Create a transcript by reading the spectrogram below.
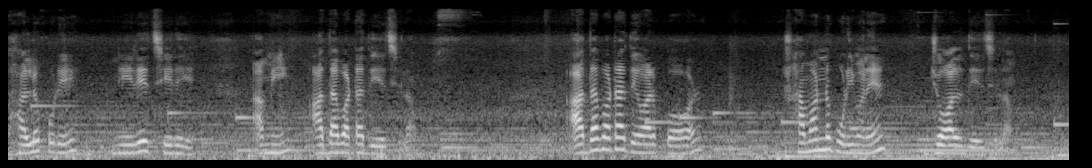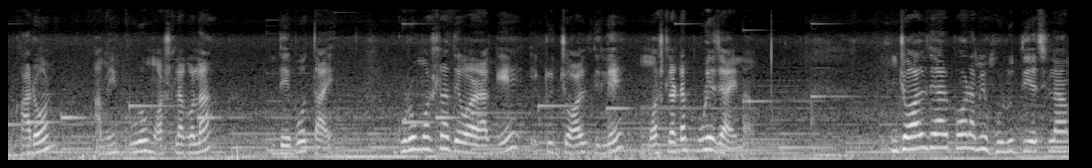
ভালো করে নেড়ে চেড়ে আমি আদা বাটা দিয়েছিলাম। আদা বাটা দেওয়ার পর সামান্য পরিমাণে জল দিয়েছিলাম। কারণ আমি গুঁড়ো মশলাগুলা দেবো তাই। গুঁড়ো মশলা দেওয়ার আগে একটু জল দিলে মশলাটা পুড়ে যায় না। জল দেওয়ার পর আমি হলুদ দিয়েছিলাম,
